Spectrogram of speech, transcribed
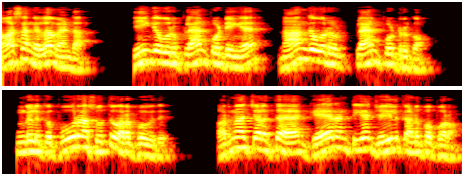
பாசங்கெல்லாம் வேண்டாம். நீங்க ஒரு பிளான் போட்டீங்க நாங்க ஒரு பிளான் போட்டிருக்கோம். உங்களுக்கு பூரா சொத்து வரப்போகுது. அருணாச்சலத்தை கேரண்டியா ஜெயிலுக்கு அனுப்ப போறோம்.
